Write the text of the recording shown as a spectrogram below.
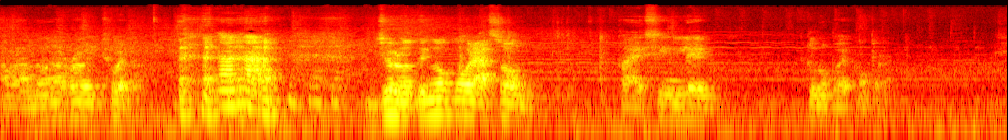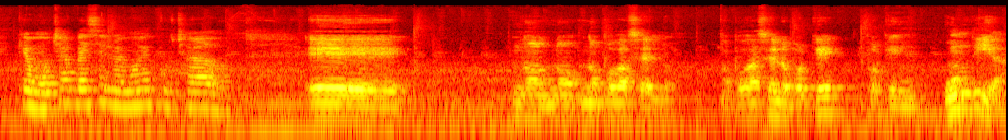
hablando en arroyo yo no tengo corazón para decirle, tú no puedes comprar. Que muchas veces lo hemos escuchado. Eh, no, no, no puedo hacerlo. No puedo hacerlo, ¿por qué? Porque en un día,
